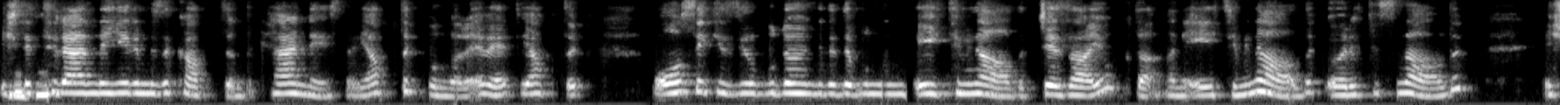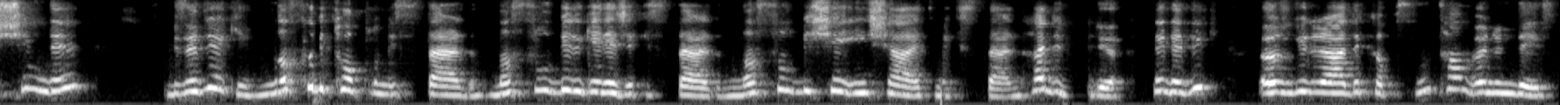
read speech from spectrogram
işte hı hı. trende yerimizi kaptırdık. Her neyse yaptık bunları. Evet yaptık. 18 yıl bu döngüde de bunun eğitimini aldık. Ceza yok da hani eğitimini aldık, öğretisini aldık. E şimdi bize diyor ki nasıl bir toplum isterdin? Nasıl bir gelecek isterdin? Nasıl bir şey inşa etmek isterdin? Hadi diyor. Ne dedik? Özgür irade kapısının tam önündeyiz.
